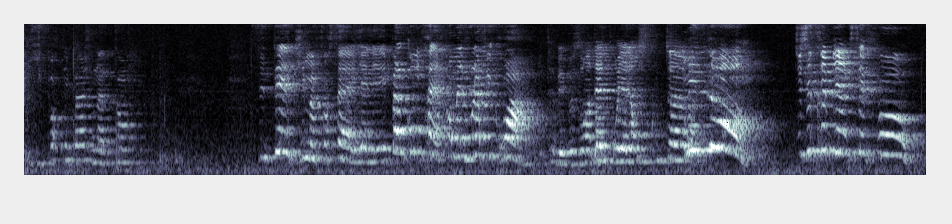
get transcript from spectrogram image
Je supportais pas Jonathan. C'est elle qui m'a forcé à y aller, pas le contraire, comme elle vous l'a fait croire. T'avais besoin d'elle pour y aller en scooter. Mais non Tu sais très bien que c'est faux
